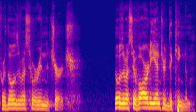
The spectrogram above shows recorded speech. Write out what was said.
for those of us who are in the church those of us who have already entered the kingdom.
